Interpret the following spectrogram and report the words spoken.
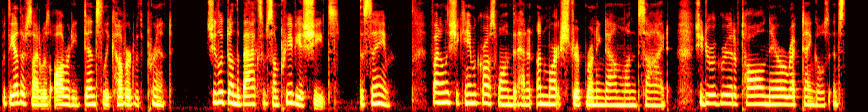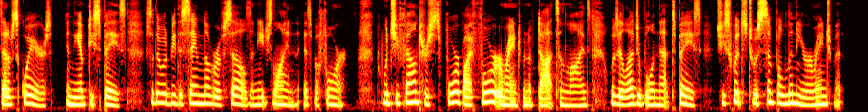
but the other side was already densely covered with print. She looked on the backs of some previous sheets. The same. Finally, she came across one that had an unmarked strip running down one side. She drew a grid of tall, narrow rectangles instead of squares in the empty space, so there would be the same number of cells in each line as before. But when she found her four by four arrangement of dots and lines was illegible in that space, she switched to a simple linear arrangement,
